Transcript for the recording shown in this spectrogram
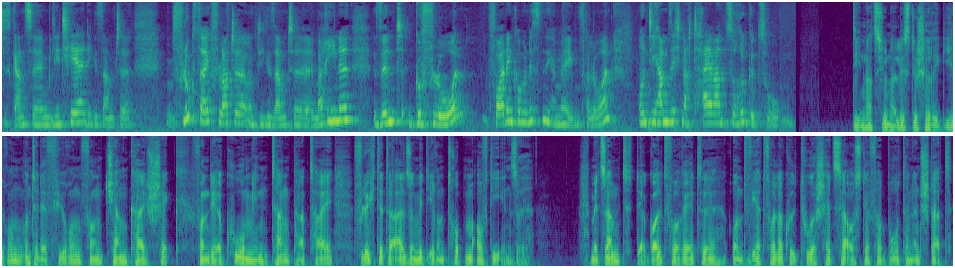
das ganze Militär, die gesamte Flugzeugflotte und die gesamte Marine sind geflohen vor den Kommunisten, die haben ja eben verloren, und die haben sich nach Taiwan zurückgezogen. Die nationalistische Regierung unter der Führung von Chiang Kai-shek von der Kuomintang-Partei flüchtete also mit ihren Truppen auf die Insel. Mitsamt der Goldvorräte und wertvoller Kulturschätze aus der verbotenen Stadt,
